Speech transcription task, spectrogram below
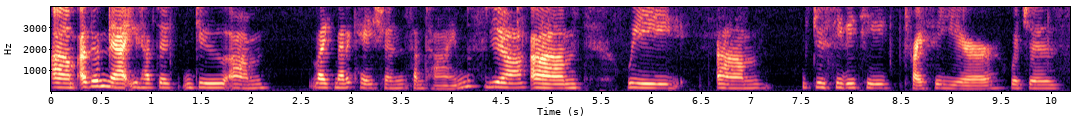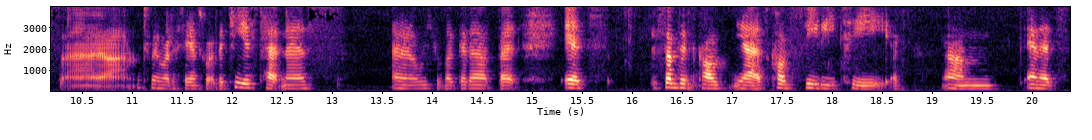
Um, other than that, you have to do um, like medication sometimes. Yeah. Um, we um, do CDT twice a year, which is, uh, tell me what it stands for. The T is tetanus. I don't know, we can look it up, but it's something called, yeah, it's called CDT. Um, and it's,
